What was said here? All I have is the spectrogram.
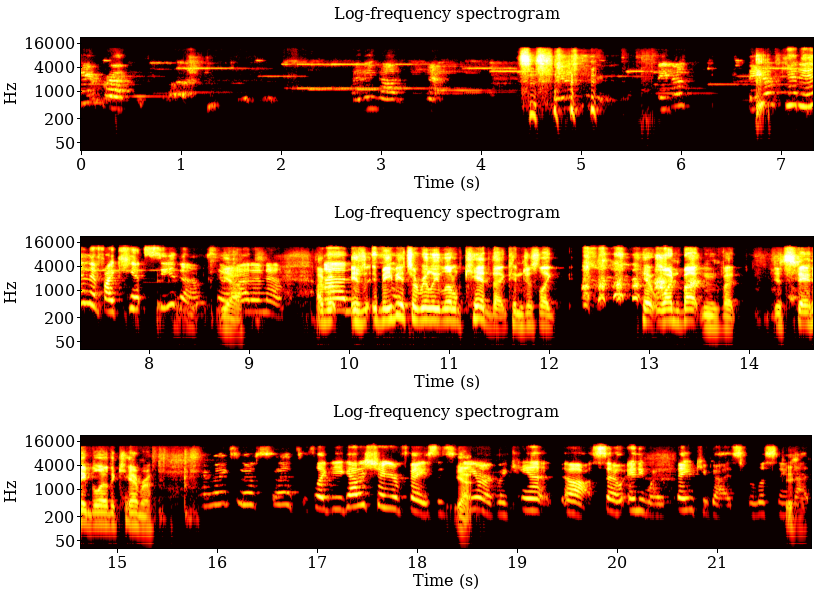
camera. I did not. No. they don't they don't get in if I can't see them. So yeah. I don't know. I mean, um, is, maybe it's a really little kid that can just like hit one button, but it's standing below the camera. It makes no sense. It's like you got to show your face. It's yeah. New York. We can't. Uh, so anyway, thank you guys for listening that,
